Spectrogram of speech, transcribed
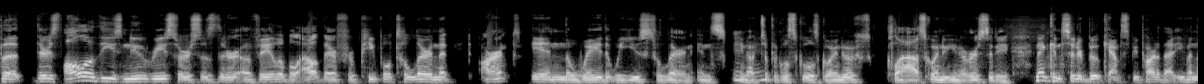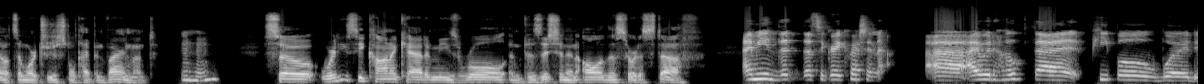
But there's all of these new resources that are available out there for people to learn that aren't in the way that we used to learn in you know Mhm. typical schools going to a class going to university and then consider boot camps to be part of that even though it's a more traditional type environment hmm so where do you see Khan Academy's role and position in all of this sort of stuff I mean, that, that's a great question. Uh, I would hope that people would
